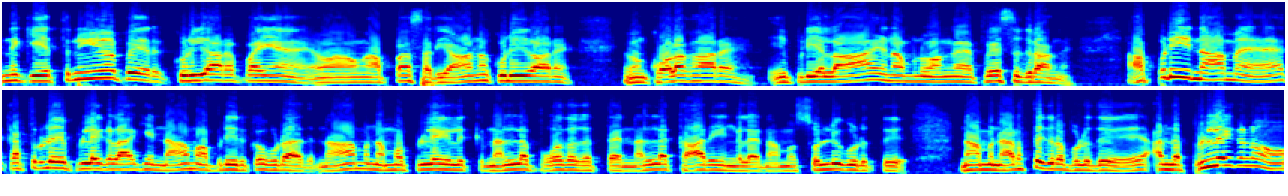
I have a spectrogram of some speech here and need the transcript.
இன்னைக்கு எத்தனையோ பேர் குடிகார பையன் அவங்க அப்பா சரியான குடிகாரன் இவன் கொலகாரன் இப்படியெல்லாம் என்ன பண்ணுவாங்க பேசுகிறாங்க. அப்படி நாம கர்த்தருடைய பிள்ளைகளாகி நாம் அப்படி இருக்கக்கூடாது. நாம் நம்ம பிள்ளைகளுக்கு நல்ல போதகத்தை நல்ல காரியங்களை நாம் சொல்லி கொடுத்து நாம் நடத்துகிற பொழுது அந்த பிள்ளைகளும்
